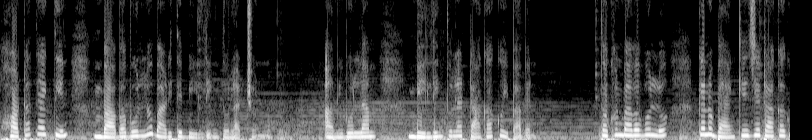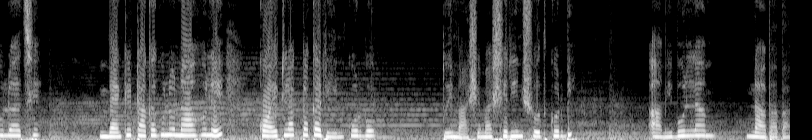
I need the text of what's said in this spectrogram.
হঠাৎ একদিন বাবা বলল বাড়িতে বিল্ডিং তোলার জন্য। আমি বললাম বিল্ডিং তোলার টাকা কই পাবেন? তখন বাবা বলল কেন ব্যাংকে যে টাকাগুলো আছে? ব্যাংকের টাকাগুলো না হলে কয়েক লাখ টাকা ঋণ করব। তুই মাসে মাসে ঋণ শোধ করবি? আমি বললাম, না বাবা,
